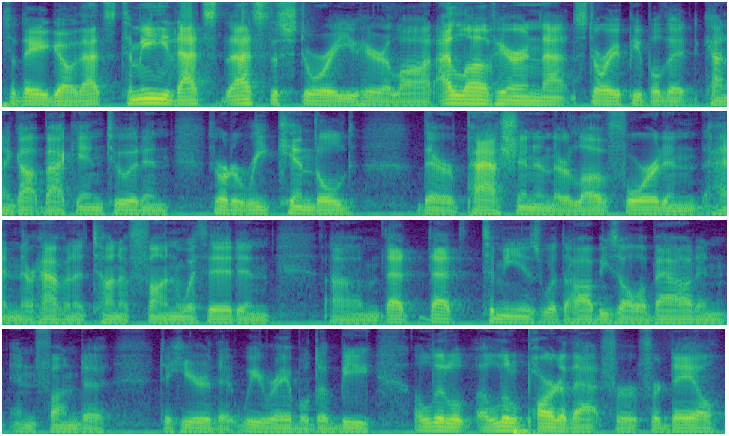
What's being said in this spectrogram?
So there you go. That's to me. That's that's the story you hear a lot. I love hearing that story of people that kind of got back into it and sort of rekindled their passion and their love for it, and and they're having a ton of fun with it. And um, that that to me is what the hobby's all about, and, and fun to to hear that we were able to be a little a little part of that for for Dale.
